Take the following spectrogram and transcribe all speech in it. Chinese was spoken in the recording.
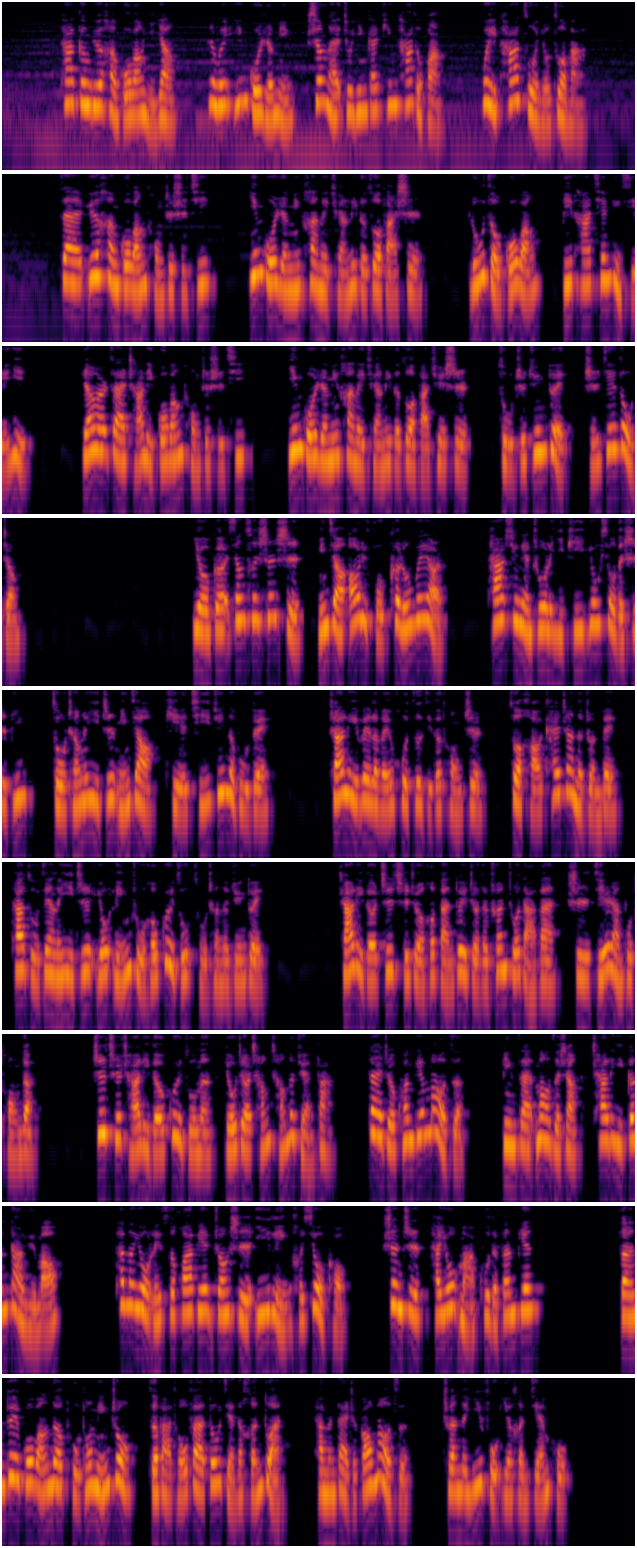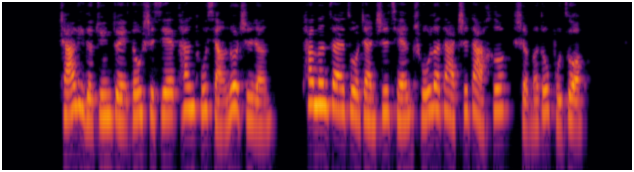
他跟约翰国王一样，认为英国人民生来就应该听他的话，为他做牛做马。在约翰国王统治时期，英国人民捍卫权力的做法是掳走国王，逼他签订协议；然而在查理国王统治时期，英国人民捍卫权力的做法却是组织军队，直接斗争。有个乡村绅士名叫奥利弗·克伦威尔，他训练出了一批优秀的士兵，组成了一支名叫铁骑军的部队。查理为了维护自己的统治，做好开战的准备，他组建了一支由领主和贵族组成的军队。查理的支持者和反对者的穿着打扮是截然不同的。支持查理的贵族们留着长长的卷发，戴着宽边帽子。并在帽子上插了一根大羽毛，他们用蕾丝花边装饰衣领和袖口，甚至还有马裤的翻边。反对国王的普通民众则把头发都剪得很短，他们戴着高帽子，穿的衣服也很简朴。查理的军队都是些贪图享乐之人，他们在作战之前除了大吃大喝，什么都不做。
